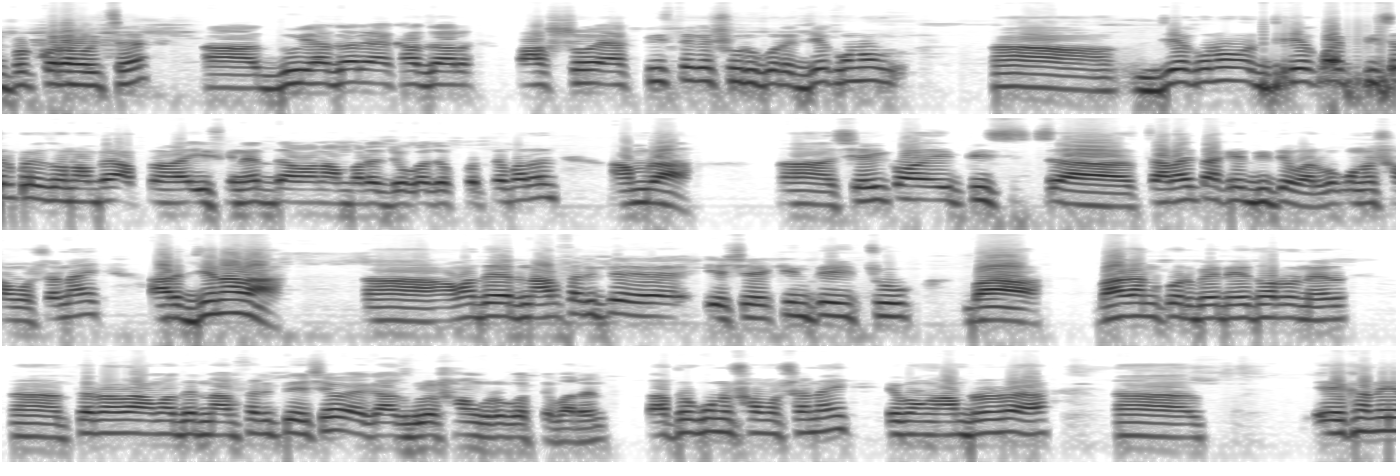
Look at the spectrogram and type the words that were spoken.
ইনপুট করা হয়েছে। দুই হাজার এক হাজার পাঁচশো এক পিস থেকে শুরু করে যে কোনো যে কোনো যে কয় পিসের প্রয়োজন হবে আপনারা স্ক্রিনের দেওয়া নাম্বারে যোগাযোগ করতে পারেন। আমরা সেই কয় পিস চারাই তাকে দিতে পারব কোনো সমস্যা নাই। আর আহ, আমাদের নার্সারিতে এসে কিনতে ইচ্ছুক বা বাগান করবেন এই ধরনের তেনারা আমাদের নার্সারিতে এসেও এই গাছগুলো সংগ্রহ করতে পারেন। তাতেও কোনো সমস্যা নাই এবং আমরা এখানে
